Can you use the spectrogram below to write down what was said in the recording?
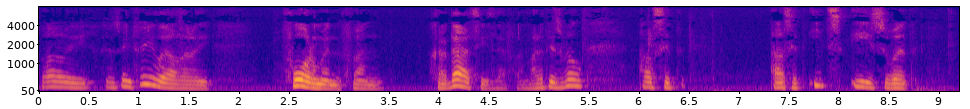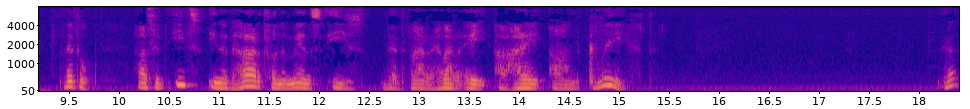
allerlei, er zijn vele allerlei vormen van gradaties daarvan, maar het is wel, als het, als het iets is wat, let op, als het iets in het hart van de mens is, dat waar, waar hij, hij aan kleeft, ja,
